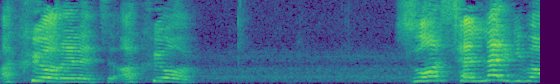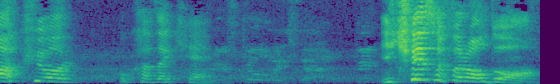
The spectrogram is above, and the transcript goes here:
Akıyor evet akıyor. Sular seller gibi akıyor. O kadar ke. 2-0 oldu.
